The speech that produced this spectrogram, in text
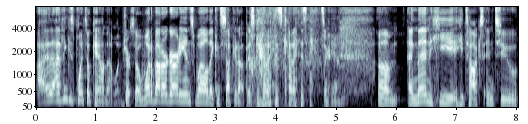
I, I think his point's okay on that one. Sure. So what about our guardians? Well, they can suck it up. Is kind of is kind of his answer. Yeah. Um, and then he he talks into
